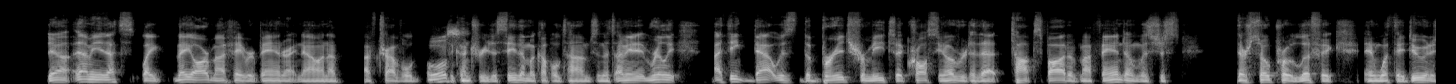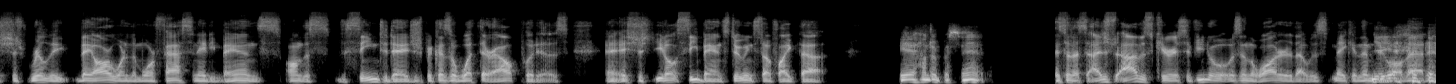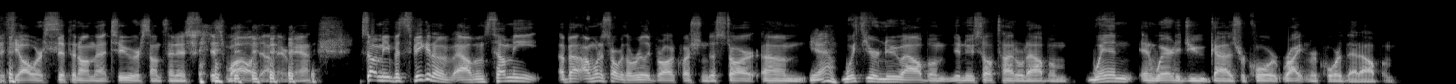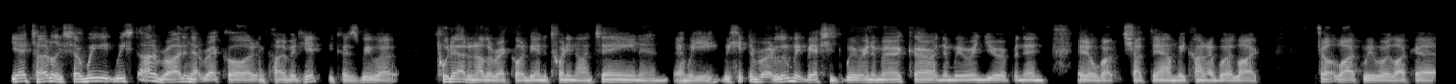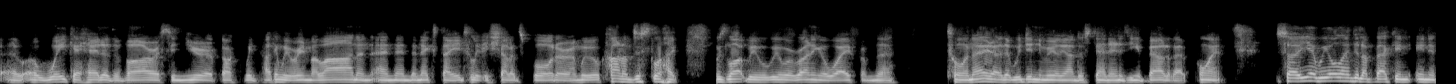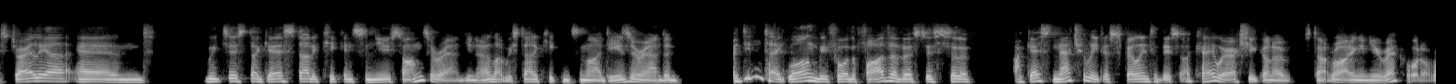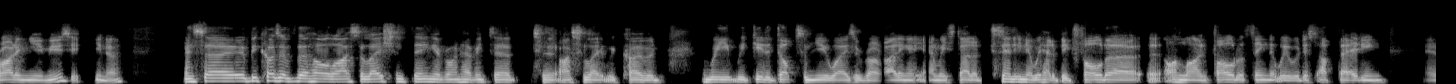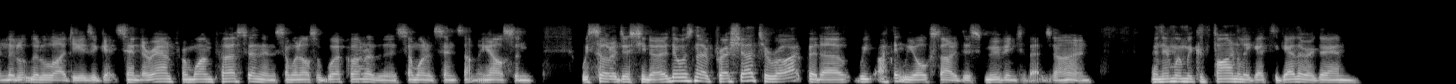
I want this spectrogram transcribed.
Yeah. I mean, that's like, they are my favorite band right now. And I I've traveled awesome. the country to see them a couple of times, and it's, I mean, it really. I think that was the bridge for me to crossing over to that top spot of my fandom was just they're so prolific in what they do. And it's just really, they are one of the more fascinating bands on the, the scene today just because of what their output is. And it's just, you don't see bands doing stuff like that. Yeah, 100%. And so that's I just I was curious if you know what was in the water that was making them do yeah. all that, and if y'all were sipping on that too or something. It's it's wild down there, man. So I mean, but speaking of albums, tell me about. I want to start with a really broad question to start. Um, yeah, with your new album, your new self-titled album, when and where did you guys record, write, and record that album? Yeah, totally. So we we started writing that record and COVID hit because we were put out another record at the end of 2019 and, and we, we hit the road a little bit. We actually, we were in America and then we were in Europe and then it all got shut down. We kind of were like, felt like we were like a, a week ahead of the virus in Europe. Like we, I think we were in Milan and, and then the next day Italy shut its border and we were kind of just like, it was like we were, we were running away from the tornado that we didn't really understand anything about at that point. So yeah, we all ended up back in, in Australia and we just, I guess, started kicking some new songs around, you know, like we started kicking some ideas around. And it didn't take long before the five of us just sort of, I guess, naturally just fell into this, okay, we're actually going to start writing a new record or writing new music, you know. And so because of the whole isolation thing, everyone having to to isolate with COVID, we we did adopt some new ways of writing and we started sending, you know, we had a big folder, uh, online folder thing that we were just updating and little little ideas would get sent around from one person and someone else would work on it and then someone would send something else. And we sort of just you know there was no pressure to write but uh, we i think we all started just moving to that zone. And then when we could finally get together again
